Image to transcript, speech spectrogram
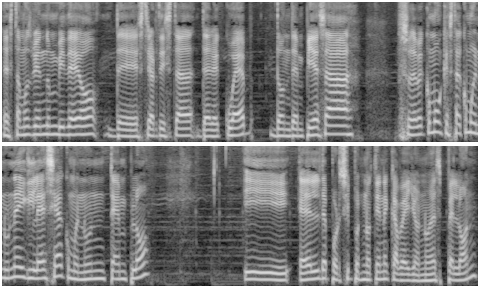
estamos viendo un video de este artista Derek Webb, donde empieza, se ve como que está como en una iglesia, como en un templo, y él de por sí pues no tiene cabello, no es pelón,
